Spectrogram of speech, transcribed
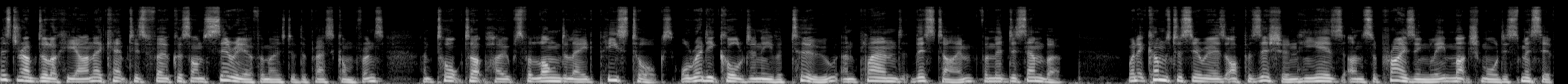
Mr. Abdullahian kept his focus on Syria for most of the press conference and talked up hopes for long delayed peace talks, already called Geneva II and planned this time for mid December. When it comes to Syria's opposition, he is, unsurprisingly, much more dismissive,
